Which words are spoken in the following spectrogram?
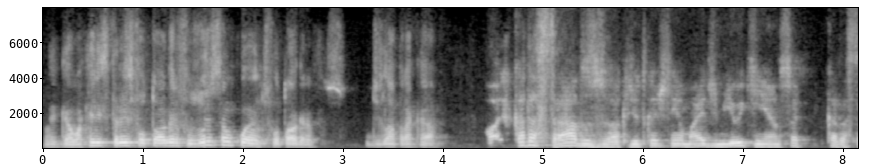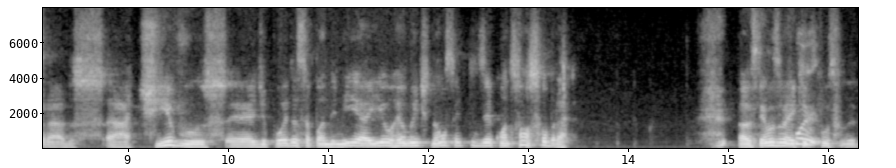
Legal. Aqueles três fotógrafos hoje são quantos fotógrafos de lá para cá? Olha, cadastrados, eu acredito que a gente tenha mais de 1.500 cadastrados. Ativos, é, depois dessa pandemia, aí eu realmente não sei dizer quantos vão sobrar. Nós temos uma equipe, Foi.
